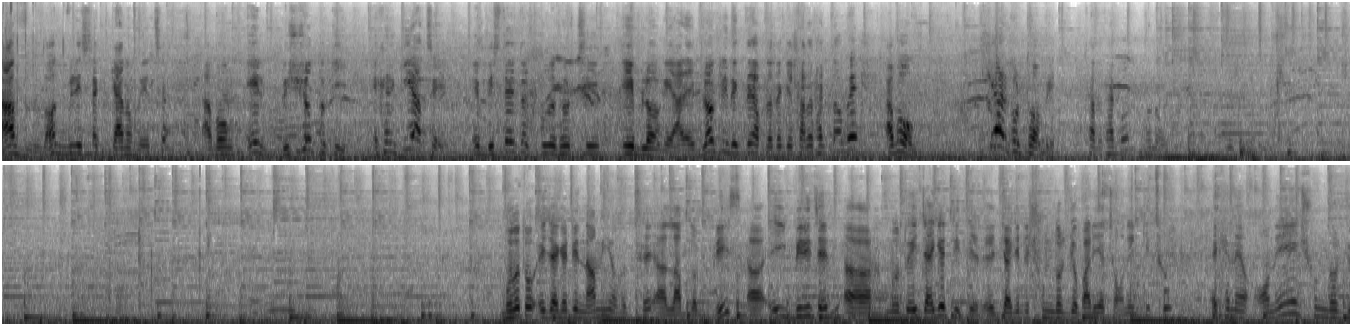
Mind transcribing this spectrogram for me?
লাভ লগ ব্রিজটা কেন হয়েছে? এবং এর বিশেষত্ব কি? এখানে কি আছে? এই বিস্তারিত তুলে ধরছি এই ব্লগে। আর এই ব্লগটি দেখতে আপনাদেরকে সাথে থাকতে হবে এবং শেয়ার করতে হবে। সাথে থাকুন, ধন্যবাদ। মূলত এই জায়গাটির নামই হচ্ছে লাভলক ব্রিজ। এই ব্রিজের মূলত এই জায়গাটিতে, এই জায়গাটির সৌন্দর্য বাড়িয়েছে অনেক কিছু। এখানে অনেক সৌন্দর্য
